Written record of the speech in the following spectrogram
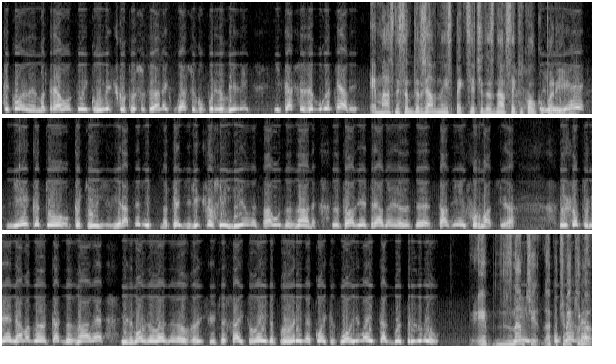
Какво е материалното, економическото състояние, кога са го придобили и как се забогатяли. Ема аз не съм държавна инспекция, че да знам всеки колко пари има. Ние, ние като, като избиратели на тези личности имаме право да знаем. Затова вие трябва да ни дадете тази информация. Защото ние няма да, как да знаем и не може да влезем в различните сайтове и да проверим кой какво има и как го е придобил. Е, знам, И че ако по човек има,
